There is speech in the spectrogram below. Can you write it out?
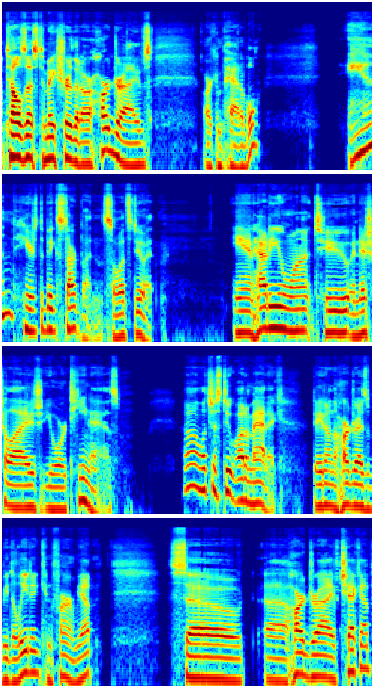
it tells us to make sure that our hard drives are compatible. And here's the big start button. So let's do it. And how do you want to initialize your TNAS? Uh, let's just do automatic. Data on the hard drives will be deleted. Confirm. Yep. So uh, hard drive checkup.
